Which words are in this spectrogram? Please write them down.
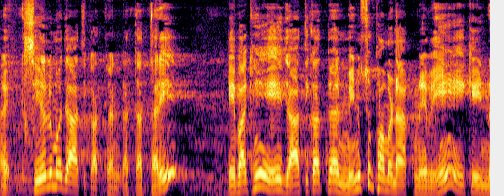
අ, සියලුම ජාතිකත්වයන් ගත්තත් හරි ඒ වගේ ඒ ජාතිකත්වයන් මිනිසු පමණක් නෙවෙයි ඒකේ ඉන්න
